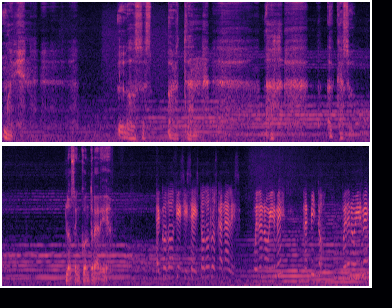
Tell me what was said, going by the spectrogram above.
Muy bien. Los Spartan. Ah, ¿Acaso? Los encontraré. Eco 216, todos los canales. ¿Pueden oírme? Repito, ¿pueden oírme?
